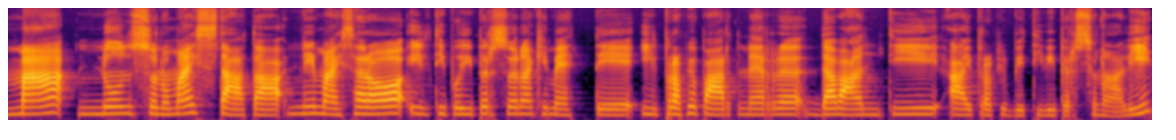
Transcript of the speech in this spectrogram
ma non sono mai stata né mai sarò il tipo di persona che mette il proprio partner davanti ai propri obiettivi personali.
